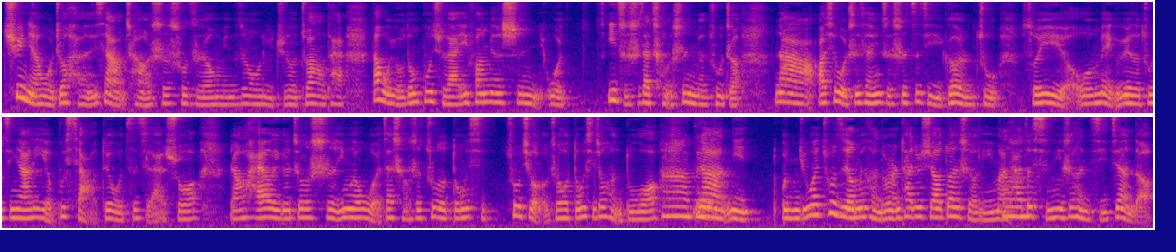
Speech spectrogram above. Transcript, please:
去年我就很想尝试数字游民的这种旅居的状态，但我游动不起来。一方面是你我一直是在城市里面住着，那而且我之前一直是自己一个人住，所以我每个月的租金压力也不小，对我自己来说。然后还有一个就是因为我在城市住的东西住久了之后东西就很多，那你。你因为兔子游民很多人他就需要断舍离嘛，他的行李是很极简的，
